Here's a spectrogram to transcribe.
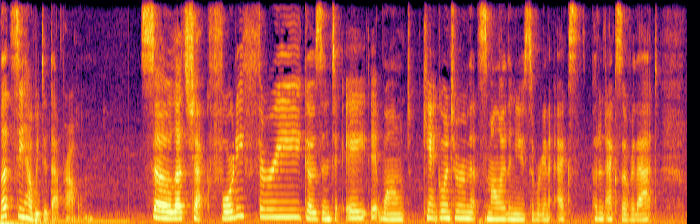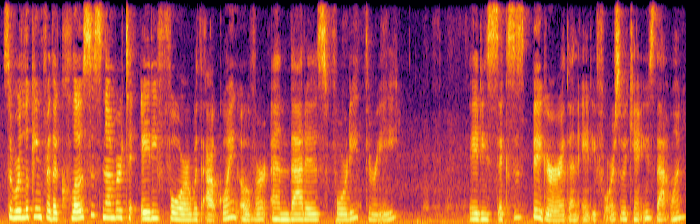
Let's see how we did that problem. So let's check. 43 goes into 8. It won't. Can't go into a room that's smaller than you, so we're going to x put an x over that. So we're looking for the closest number to 84 without going over, and that is 43. 86 is bigger than 84, so we can't use that one.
